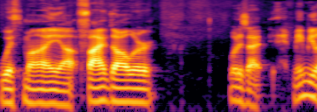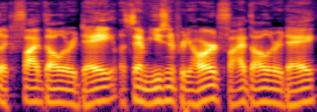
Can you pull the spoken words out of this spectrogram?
with my uh, $5 what is that? Maybe like $5 a day. Let's say I'm using it pretty hard, $5 a day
